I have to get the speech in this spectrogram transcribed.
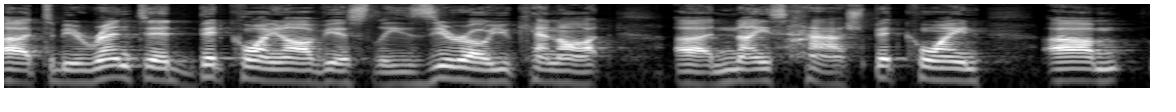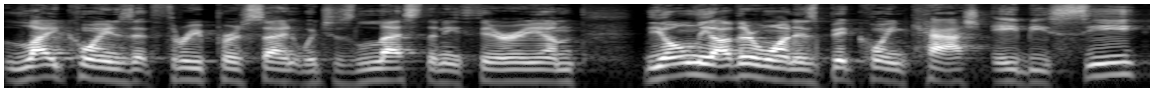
uh, to be rented. Bitcoin, obviously, zero, you cannot uh, NiceHash. Bitcoin, um, Litecoin is at 3%, which is less than Ethereum. The only other one is Bitcoin Cash ABC,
